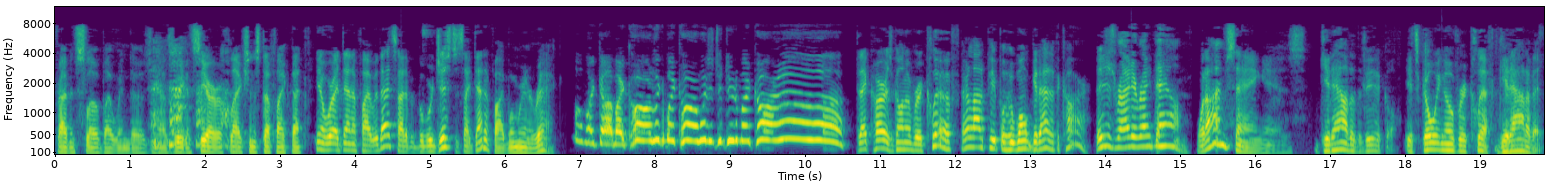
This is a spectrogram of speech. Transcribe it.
driving slow by windows, you know, so we can see our reflection, and stuff like that. You know, we're identified with that side of it, but we're just as identified when we're in a wreck. Oh my God, my car! Look at my car! What did you do to my car? Ah! That car has gone over a cliff. There are a lot of people who won't get out of the car. They just ride it right down. What I'm saying is, get out of the vehicle. It's going over a cliff. Get out of it.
